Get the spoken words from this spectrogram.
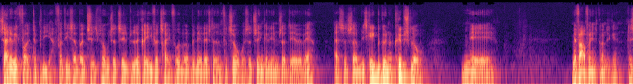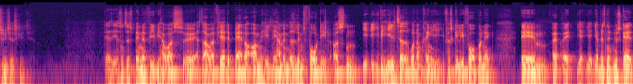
så er det jo ikke folk, der bliver. Fordi så på et tidspunkt, så tilbyder Grifer tre fodboldbilletter i stedet for to, og så tænker de, jamen, så det vil være. Altså, så vi skal ikke begynde at købslå med, med fagforeningskontingent. Det synes jeg er skidt. Altså, jeg synes, det er spændende, fordi vi har jo også, øh, altså, der har jo været flere debatter om hele det her med medlemsfordel, også sådan, i, i det hele taget rundt omkring i, i forskellige forbund, ikke? Øhm, og, og jeg, jeg, jeg bliver sådan lidt nysgerrig.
